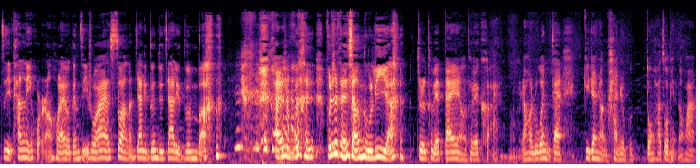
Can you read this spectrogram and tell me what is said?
自己瘫了一会儿，然后后来又跟自己说，哎，算了，家里蹲就家里蹲吧，还是不很不是很想努力呀，就是特别呆，然后特别可爱。嗯，然后如果你在 B 站上看这部动画作品的话，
